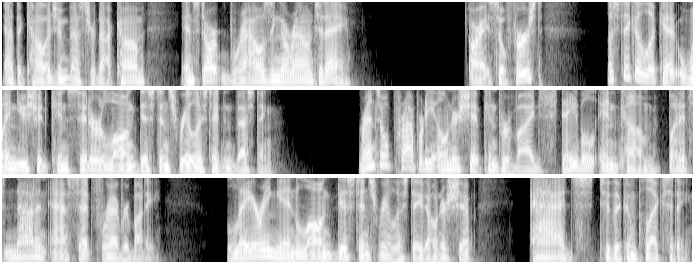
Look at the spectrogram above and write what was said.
at thecollegeinvestor.com and start browsing around today. All right, so first, let's take a look at when you should consider long distance real estate investing. Rental property ownership can provide stable income, but it's not an asset for everybody. Layering in long distance real estate ownership adds to the complexity.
